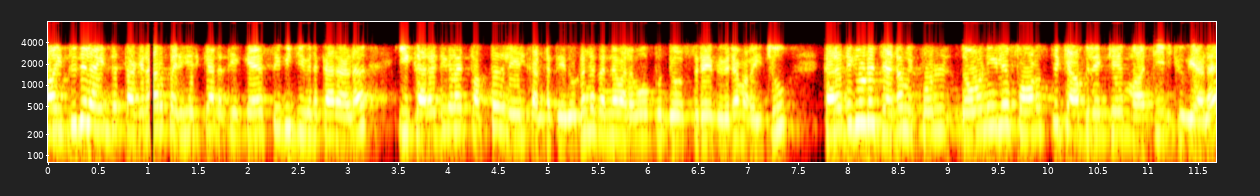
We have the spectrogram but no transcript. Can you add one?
വൈദ്യുതി ലൈനിന്റെ തകരാർ പരിഹരിക്കാനെത്തിയ കെ എസ് ബി ജീവനക്കാരാണ് ഈ കരടികളെ ചത്ത നിലയിൽ കണ്ടെത്തിയത്. ഉടനെ തന്നെ വനംവകുപ്പ് ഉദ്യോഗസ്ഥരെ വിവരം അറിയിച്ചു കരടികളുടെ ജഡം ഇപ്പോൾ ധോണിയിലെ ഫോറസ്റ്റ് ക്യാമ്പിലേക്ക് മാറ്റിയിരിക്കുകയാണ്.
